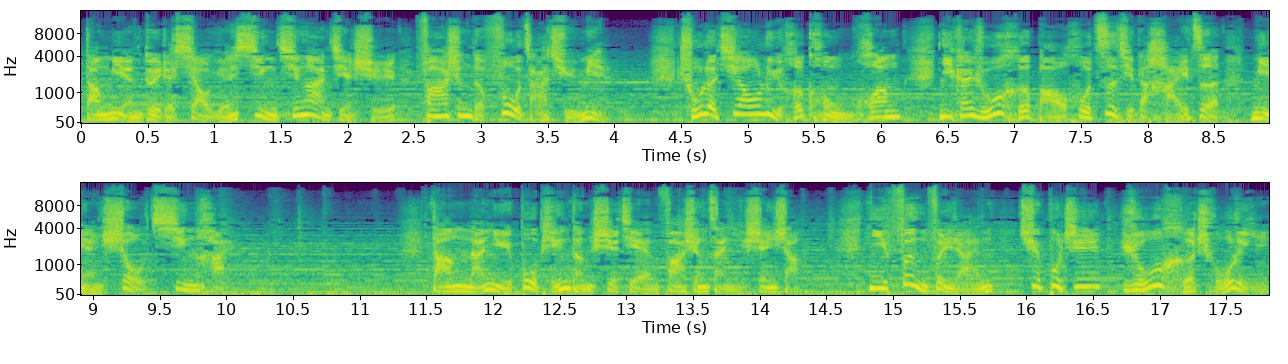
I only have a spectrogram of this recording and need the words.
当面对着校园性侵案件时发生的复杂局面，除了焦虑和恐慌，你该如何保护自己的孩子免受侵害？当男女不平等事件发生在你身上，你愤愤然却不知如何处理。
